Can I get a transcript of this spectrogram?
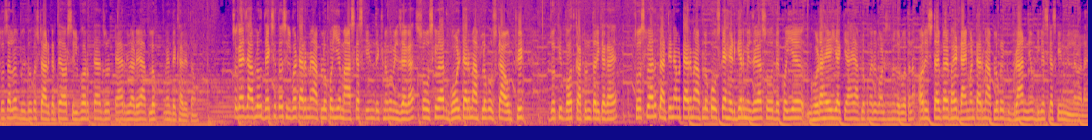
तो चलो वीडियो को स्टार्ट करते हैं और सिल्वर का जो टायर रिवार्ड है आप लोग, मैं दिखा देता हूँ। सो गैज आप लोग देख सकते हो सिल्वर टायर में आप लोग को ये मास्क का स्क्रीन देखने को मिल जाएगा। सो उसके बाद गोल्ड टायर में आप लोग को उसका आउटफिट जो कि बहुत कार्टून तरीके का है। सो उसके बाद प्लाटिनम टायर में आप लोग को उसका हेड गियर मिल जाएगा। सो देखो, ये घोड़ा है या क्या है, आप लोग को मेरे कॉन्सेंस में ज़रूर बताना। और इस टाइप का भाई डायमंड टायर में आप लोग को एक ब्रांड न्यू डीवीएस का स्क्रीन मिलने वाला है।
